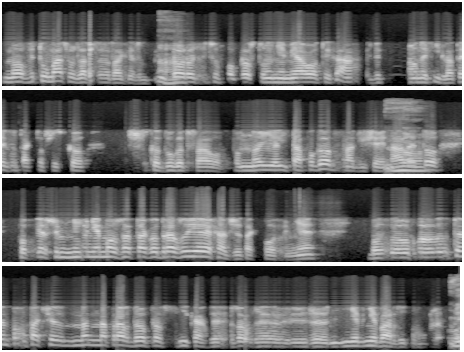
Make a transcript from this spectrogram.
no wytłumaczył, dlaczego tak jest. Aha. Bo rodziców po prostu nie miało tych akt wypełnionych i dlatego tak to wszystko, wszystko długo trwało. No i, i ta pogoda na dzisiaj, no, No. ale to po pierwsze nie, nie można tak od razu jechać, że tak powiem, nie? Bo, bo ten pan tak się na, naprawdę o pracownikach wyrażał, że, że nie, nie bardzo to w ogóle było.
